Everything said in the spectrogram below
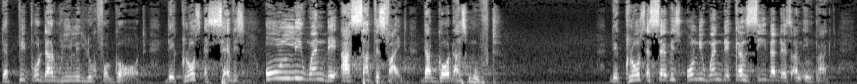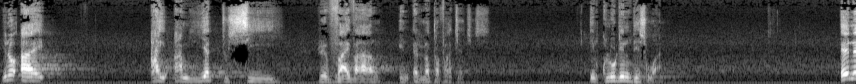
The people that really look for God, they close a service only when they are satisfied that God has moved. They close a service only when they can see that there's an impact. You know, I I am yet to see revival in a lot of our churches, including this one. Any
